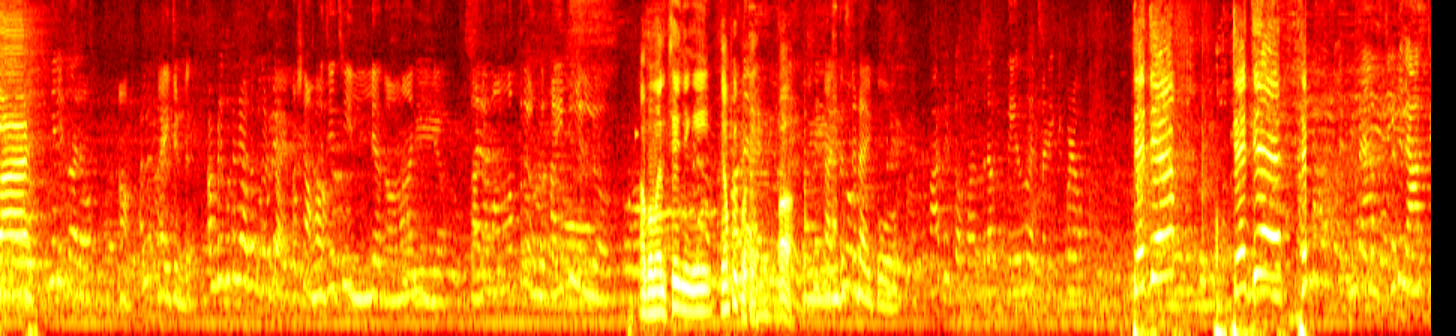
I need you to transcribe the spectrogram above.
ബൈ. ലൈറ്റ് ഉണ്ട് പക്ഷെ ചേച്ചി ഇല്ല കാണാനില്ല. തല മാത്രമേ ഉള്ളൂ ഹൈറ്റ് ഇല്ലല്ലോ. അപമാനിച്ചേ ഞങ്ങി. ഞാൻ പോയിക്കോട്ടെ. ആ. പക്ഷെ കൺജസ്റ്റഡ് ആയി പോവോ. പാട്ടിട്ടോ മധുരം തീർന്നു വരുമ്പോഴേക്ക് ഇപ്പോഴും? ചേച്ചി ചേച്ചി ഇത് ലാസ്റ്റ്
